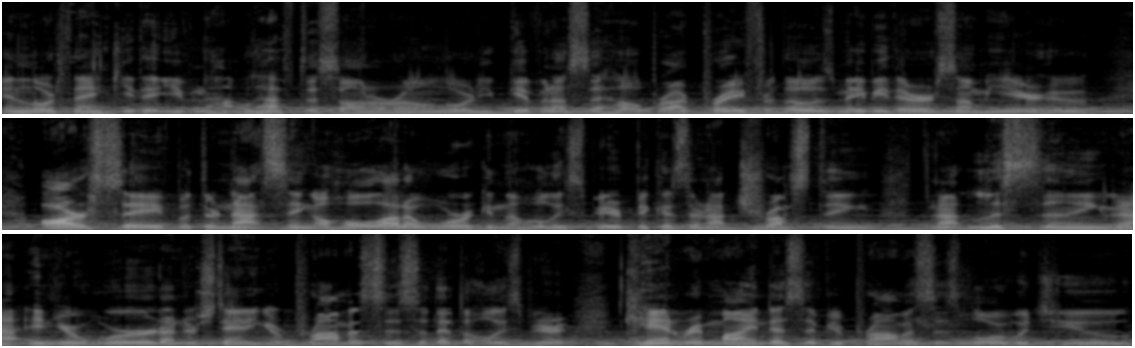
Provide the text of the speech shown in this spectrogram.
And Lord, thank you that you've not left us on our own. Lord, you've given us a helper. I pray for those. Maybe there are some here who are saved, but they're not seeing a whole lot of work in the Holy Spirit because they're not trusting, they're not listening, they're not in your word, understanding your promises so that the Holy Spirit can remind us of your promises. Lord, would you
